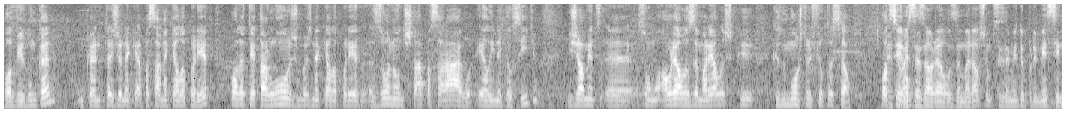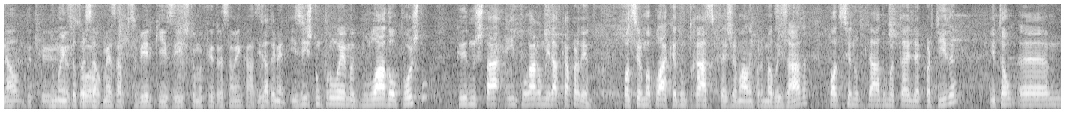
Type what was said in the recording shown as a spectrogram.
Pode vir de um cano, um cano esteja a passar naquela parede, pode até estar longe, mas naquela parede, a zona onde está a passar a água é ali naquele sítio, e geralmente eh, são aurelas amarelas que, que demonstram infiltração. Pode então ser essas aurelas amarelas são precisamente o primeiro sinal de que uma a infiltração. pessoa começa a perceber que existe uma filtração em casa. Exatamente. Existe um problema do lado oposto que nos está a empurrar a umidade cá para dentro. Pode ser uma placa de um terraço que esteja mal impermeabilizada, pode ser no telhado uma telha partida. Então hum,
